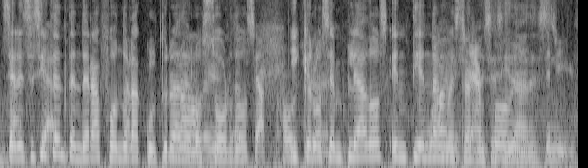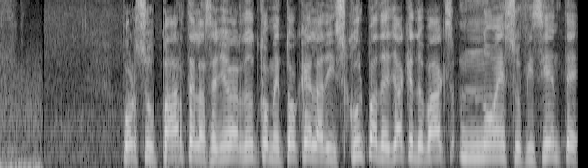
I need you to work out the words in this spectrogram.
Se necesita entender a fondo la cultura de los sordos y que los empleados entiendan nuestras necesidades. Por su parte, la señora Arnud comentó que la disculpa de the Box no es suficiente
